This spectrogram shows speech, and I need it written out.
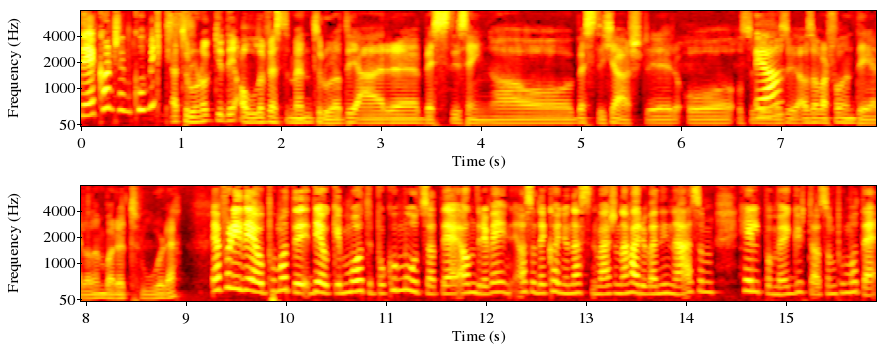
det er kanskje en god miks. Jeg tror nok de aller fleste menn tror at de er eh, best i senga og beste kjærester og, og så videre. Ja. Og så videre. Altså i hvert fall en del av dem bare tror det. Ja, fordi det er jo på en måte, det er jo ikke en måte på hvor motsatt det er andre veien. Altså, det kan jo nesten være sånn, Jeg har jo venninner som holder på med gutter som på en måte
